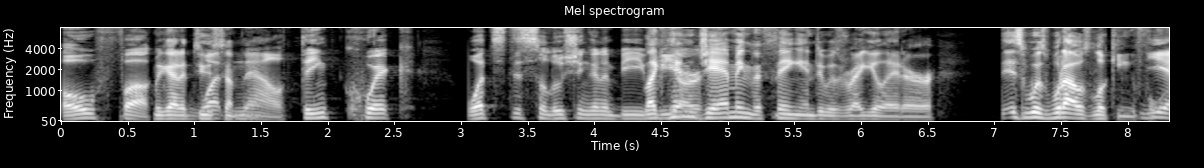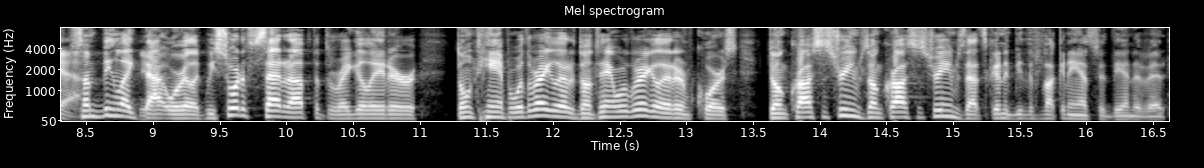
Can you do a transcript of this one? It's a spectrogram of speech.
Oh fuck! We gotta do What something. now. Think quick. What's the solution going to be? like We him are- jamming the thing into his regulator this was what I was looking for. Yeah. Something like Yeah. that, where like we sort of set it up that the regulator don't tamper with the regulator, don't tamper with the regulator. And of course, don't cross the streams, don't cross the streams. That's going to be the fucking answer at the end of it.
